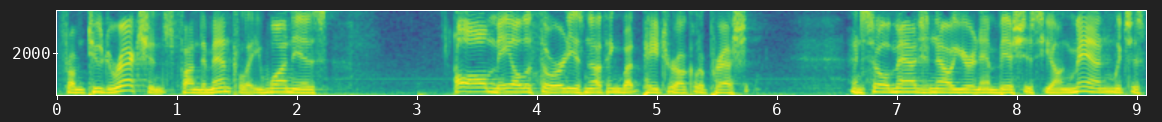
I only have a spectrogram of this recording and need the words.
from two directions fundamentally. One is all male authority is nothing but patriarchal oppression. And so imagine now you're an ambitious young man, which is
